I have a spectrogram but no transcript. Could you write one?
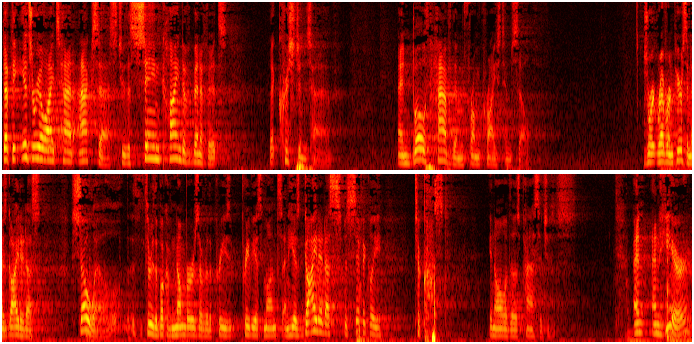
that the Israelites had access to the same kind of benefits that Christians have, and both have them from Christ himself. Reverend Pearson has guided us so well through the book of Numbers over the pre- previous months, and he has guided us specifically to Christ in all of those passages. And, and here,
